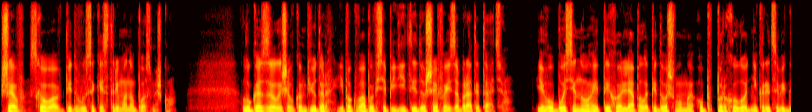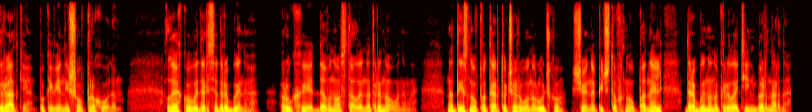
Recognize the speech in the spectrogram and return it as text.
Шеф сховав під вусики стриману посмішку. Лукас залишив комп'ютер і поквапився підійти до шефа і забрати тацю. Його босі ноги тихо ляпали підошвами об прохолодні крицеві ґратки, поки він йшов проходом. Легко видерся драбиною. Руки давно стали натренованими. Натиснув потерту червону ручку, щойно підштовхнув панель, драбину накрила тінь Бернарда.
